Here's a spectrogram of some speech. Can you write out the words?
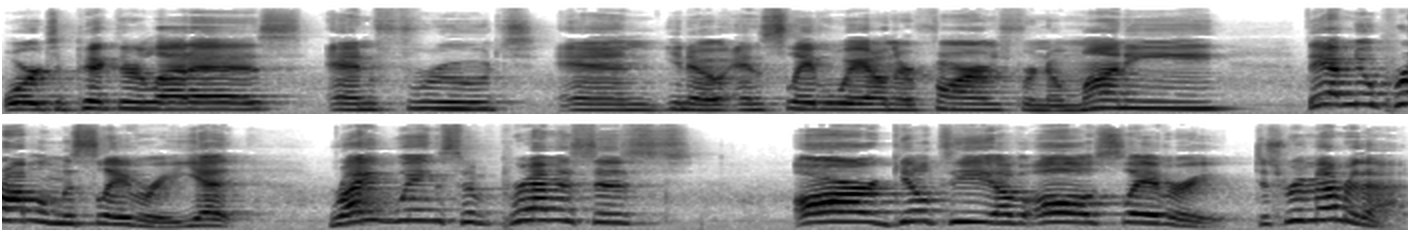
or to pick their lettuce and fruit and you know and slave away on their farms for no money they have no problem with slavery yet right-wing supremacists are guilty of all slavery just remember that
